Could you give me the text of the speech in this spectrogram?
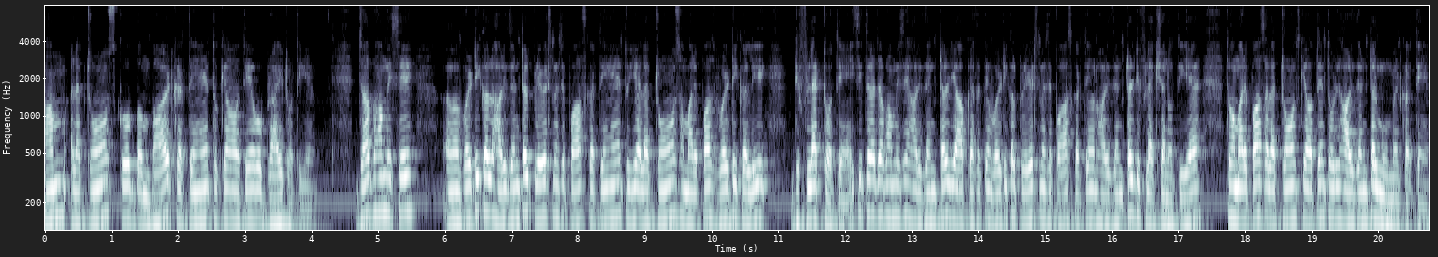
ہم الیکٹرونز کو بمبارڈ کرتے ہیں تو کیا ہوتی ہے، وہ برائٹ ہوتی ہے۔ جب ہم اسے ورٹیکل ہاریزنٹل پلیٹس میں سے پاس کرتے ہیں تو یہ الیکٹرونز ہمارے پاس ورٹیکلی ڈیفلیکٹ ہوتے ہیں۔ اسی طرح جب ہم اسے ہاریزنٹل یا آپ کہہ سکتے ہیں ورٹیکل پلیٹس میں سے پاس کرتے ہیں اور ہاریزنٹل ڈیفلیکشن ہوتی ہے، تو ہمارے پاس الیکٹرونز کیا ہوتے ہیں؟ تھوڑی ہاریزنٹل موومنٹ کرتے ہیں۔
